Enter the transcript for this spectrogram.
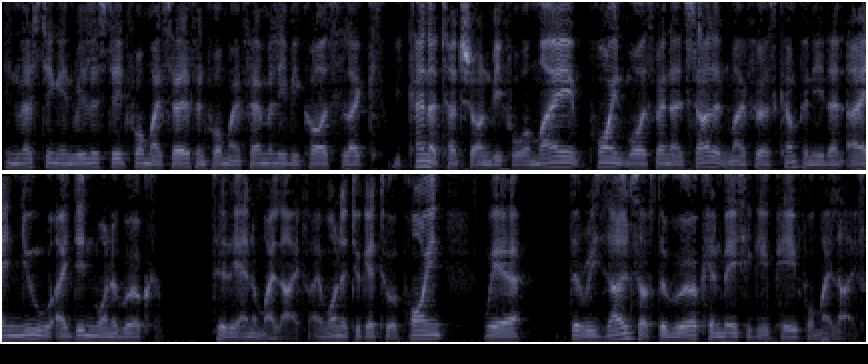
investing in real estate for myself and for my family because, like we kind of touched on before, my point was when I started my first company that I knew I didn't want to work till the end of my life. I wanted to get to a point where the results of the work can basically pay for my life.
